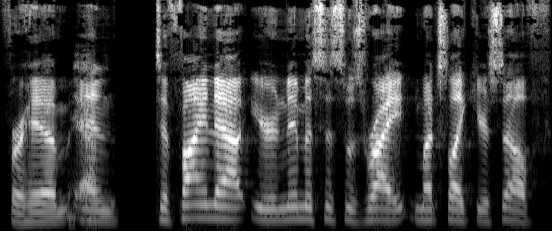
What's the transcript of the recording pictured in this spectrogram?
for him. Yeah. And to find out your nemesis was right, much like yourself.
